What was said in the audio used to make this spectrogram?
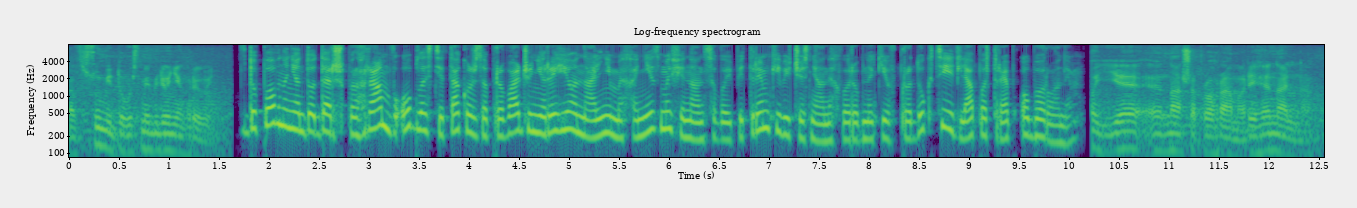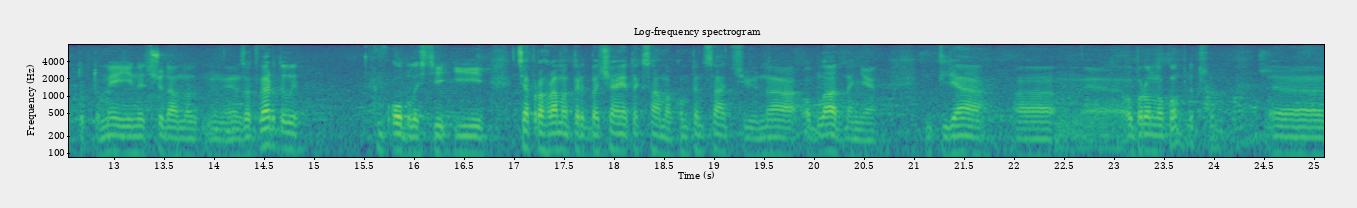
е, в сумі до 8 мільйонів гривень. В доповнення до держпрограм в області також запроваджені регіональні механізми фінансової підтримки вітчизняних виробників продукції для потреб оборони. Є е, наша програма регіональна, тобто ми її нещодавно затвердили в області, і ця програма передбачає так само компенсацію на обладнання для оборонного комплексу е,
